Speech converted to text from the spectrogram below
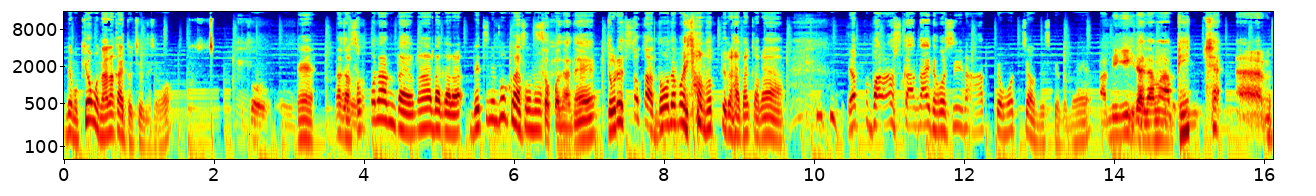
でも今日も7回途中でしょ？うんそう。うんね。だからそこなんだよな。だから別に僕はその、そこだね。序列とかどうでもいいと思ってる派だから、やっぱバランス考えてほしいなって思っちゃうんですけどね。あ、右左。ただまあ、ピッチャー、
